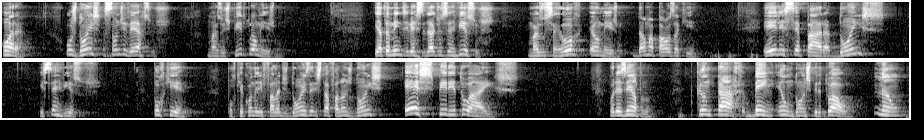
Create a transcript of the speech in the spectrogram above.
Ora, os dons são diversos, mas o Espírito é o mesmo. E há também diversidade nos serviços, mas o Senhor é o mesmo. Dá uma pausa aqui. Ele separa dons e serviços. Por quê? Porque quando ele fala de dons, ele está falando de dons espirituais. Por exemplo, cantar bem é um dom espiritual? Não.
